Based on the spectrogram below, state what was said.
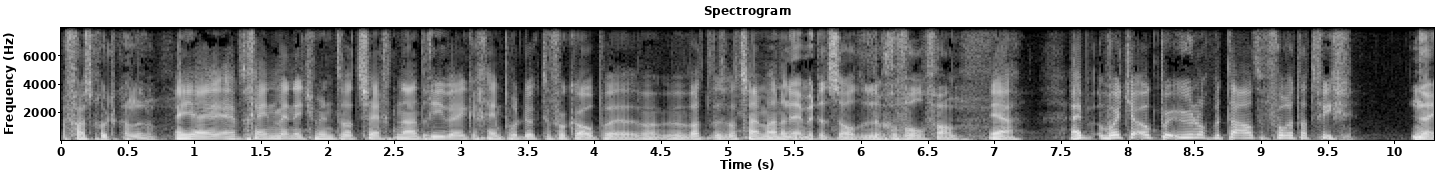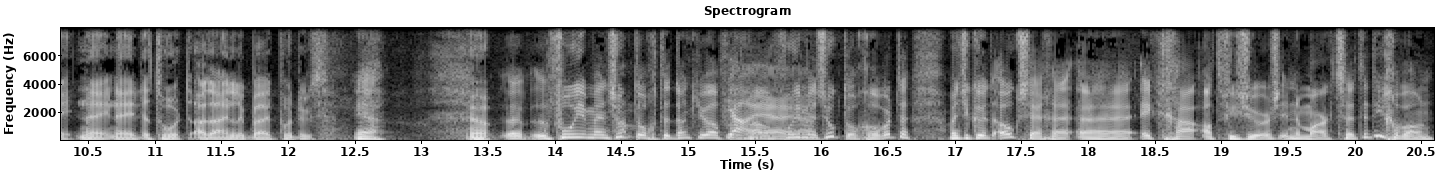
vastgoed kan doen. en jij hebt geen management wat zegt na drie weken geen producten verkopen. Wat, wat, wat zijn we aan het Nee, maar doen? dat is altijd een gevolg van. Ja. Heb, word je ook per uur nog betaald voor het advies? Nee, nee, nee, dat hoort uiteindelijk bij het product. Ja. Ja. Eh, voel je mijn zoektochten? Dankjewel voor Ja, het verhaal. ja, ja, Voel je ja. mijn zoektocht, Robert? Eh, Want je kunt ook zeggen, eh, ik ga adviseurs in de markt zetten... die gewoon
